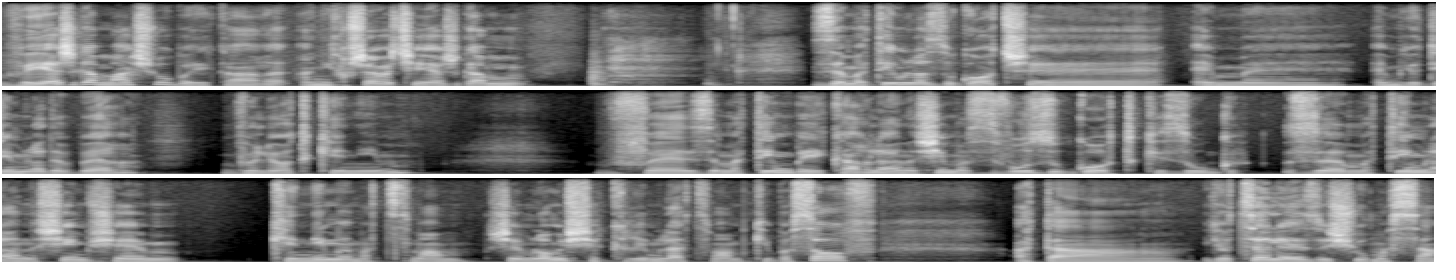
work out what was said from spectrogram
ויש גם משהו בעיקר, אני חושבת שיש גם... זה מתאים לזוגות שהם אה, יודעים לדבר ולהיות כנים, וזה מתאים בעיקר לאנשים, עזבו זוגות כזוג, זה מתאים לאנשים שהם כנים עם עצמם, שהם לא משקרים לעצמם, כי בסוף אתה יוצא לאיזשהו מסע,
